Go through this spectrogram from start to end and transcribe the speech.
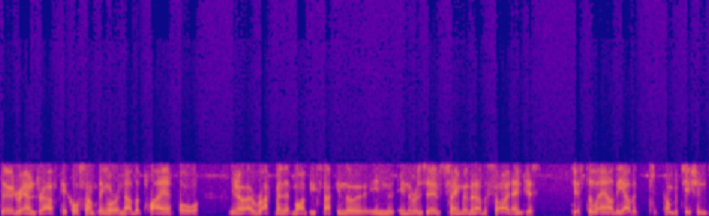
third round draft pick or something, or another player for you know a ruckman that might be stuck in the in in the reserves team with another side, and just just allow the other t- competitions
